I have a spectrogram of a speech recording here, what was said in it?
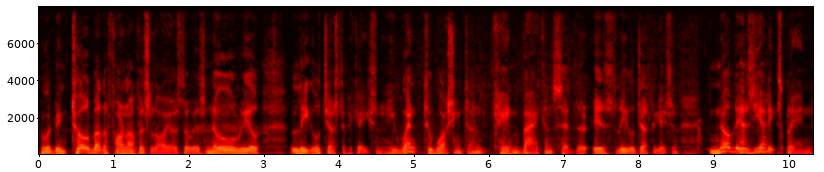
who had been told by the Foreign Office lawyers there was no real legal justification, he went to Washington, came back and said there is legal justification. Nobody has yet explained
